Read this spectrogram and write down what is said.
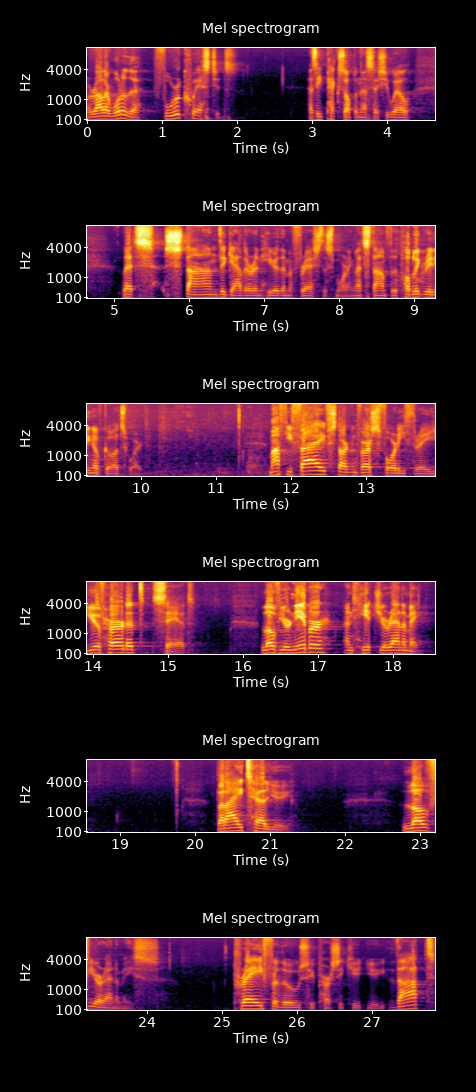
Or rather, what are the four questions as he picks up on this issue? Well, let's stand together and hear them afresh this morning. Let's stand for the public reading of God's word. Matthew 5, starting in verse 43. You have heard it said, Love your neighbor and hate your enemy. But I tell you, love your enemies. Pray for those who persecute you, that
